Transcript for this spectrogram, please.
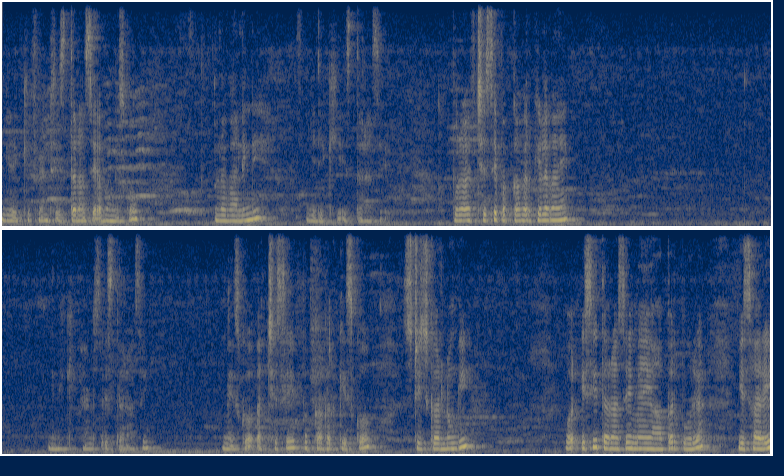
ये देखिए फ्रेंड्स इस तरह से अब हम इसको लगा लेंगे। ये देखिए इस तरह से। पूरा अच्छे से पक्का करके लगाएँ। ये देखिए फ्रेंड्स इस तरह से मैं इसको अच्छे से पक्का करके इसको स्टिच कर लूँगी। और इसी तरह से मैं यहाँ पर पूरे ये सारे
